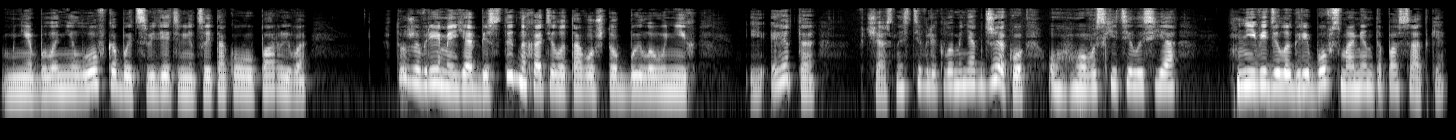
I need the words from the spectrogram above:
Мне было неловко быть свидетельницей такого порыва. В то же время я бесстыдно хотела того, что было у них — и это, в частности, влекло меня к Джеку. Ого, восхитилась я. Не видела грибов с момента посадки.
